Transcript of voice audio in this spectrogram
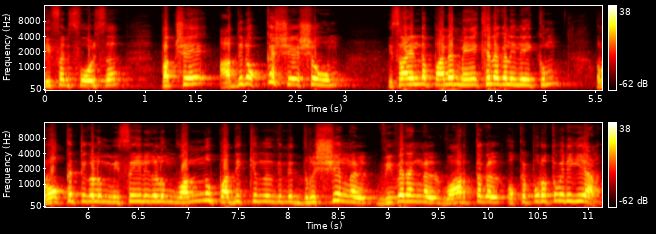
ഡിഫൻസ് ഫോഴ്സ്. പക്ഷേ അതിനൊക്കെ ശേഷവും ഇസ്രായേലിന്റെ പല മേഖലകളിലേക്കും റോക്കറ്റുകളും മിസൈലുകളും വന്നു പതിക്കുന്നതിന്റെ ദൃശ്യങ്ങൾ വിവരങ്ങൾ വാർത്തകൾ ഒക്കെ പുറത്തു വരികയാണ്.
